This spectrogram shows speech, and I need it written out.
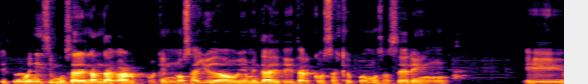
está buenísimo usar el Lambda Guard porque nos ayuda obviamente a detectar cosas que podemos hacer en, eh,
